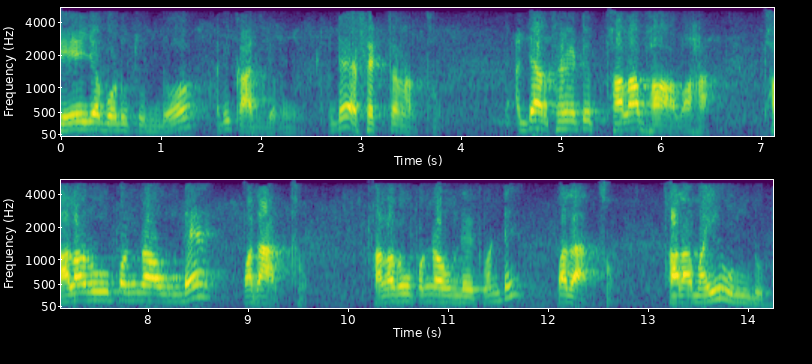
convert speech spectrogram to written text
చేయబడుతుందో అది కార్యము. అంటే ఎఫెక్ట్ అని అర్థం. అంటే అర్థం ఏంటి? ఫలభావ. ఫలరూపంగా ఉండే పదార్థం. ఫలరూపంగా ఉండేటువంటి పదార్థం. ఫలమై ఉండుట.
